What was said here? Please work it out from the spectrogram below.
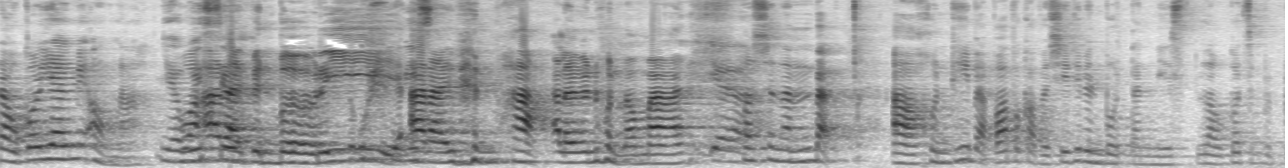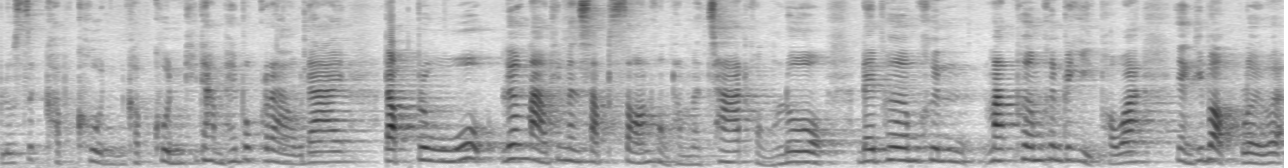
เราก็แยกไม่ออกนะ Yeah, ว่า we อะไร still- เป็นเบอร์รี่ We- we- อะไรเป็นผัก อะไรเป็นผลไม้ Yeah. เพราะฉะนั้นแบบอ่า คนที่แบบว่าประกอบอาชีพที่เป็นโบตานิสเราก็จะแบบรู้สึกขอบคุณ ขอบคุณที่ทำให้พวกเราได้ รับรู้เรื่องราวที่มันซับซ้อนของธรรมชาติของโลก ได้เพิ่มขึ้นมากเพิ่มขึ้นไปอีก เพราะว่าอย่างที่บอกเลยว่า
